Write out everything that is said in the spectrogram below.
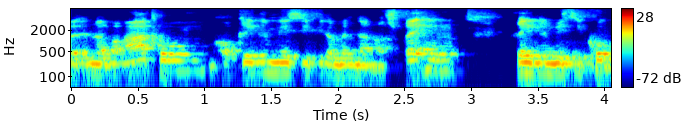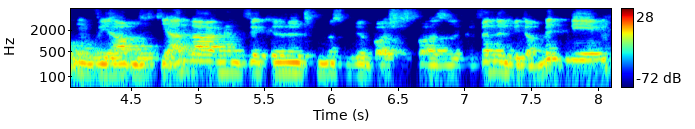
äh, in der Beratung, auch regelmäßig wieder miteinander sprechen, regelmäßig gucken, wie haben sich die Anlagen entwickelt, müssen wir beispielsweise Gewinne wieder mitnehmen.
